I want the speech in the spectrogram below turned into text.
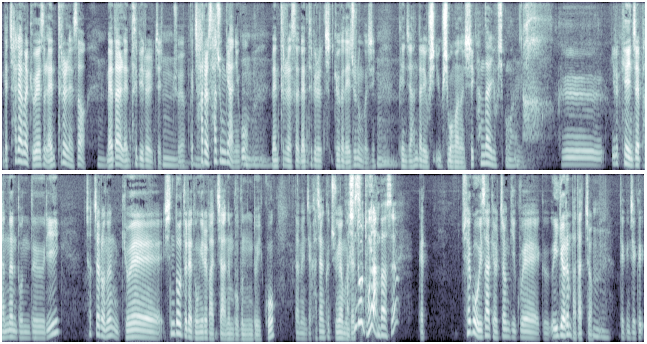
근데 차량을 교회에서 렌트를 해서 음. 매달 렌트비를 이제 음. 줘요. 그 차를 사준 게 아니고 음, 렌트를 해서 렌트비를 치- 교회가 내주는 거지. 음. 그게 이제 한 달에 60, 65만 원씩. 한 달에 65만 원. 그 이렇게 이제 받는 돈들이 첫째로는 교회 신도들의 동의를 받지 않은 부분도 있고 그다음에 이제 가장 큰 중요한 아, 문제 신도를 동의 안 받았어요? 최고 의사 결정 기구의 그 의결은 받았죠. 음. 근데 이제 그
